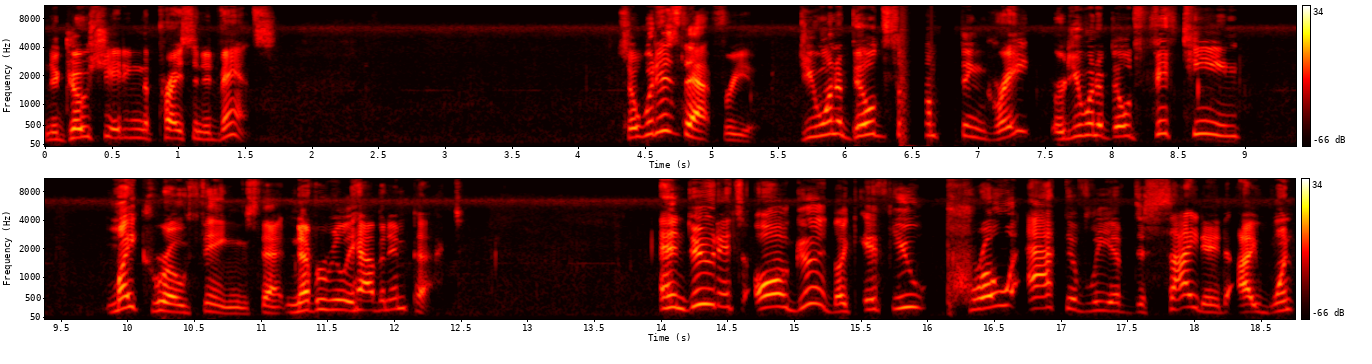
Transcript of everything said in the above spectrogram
negotiating the price in advance. So, what is that for you? Do you want to build something great or do you want to build 15 micro things that never really have an impact? And, dude, it's all good. Like, if you proactively have decided, I want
